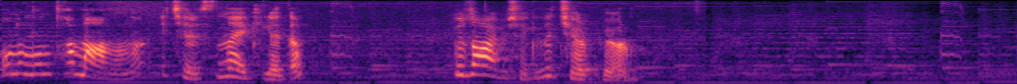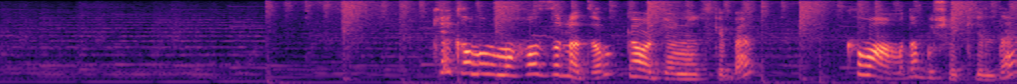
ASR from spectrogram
Unumun tamamını içerisine ekledim. Güzel bir şekilde çırpıyorum. Kek hamurumu hazırladım gördüğünüz gibi. Kıvamı da bu şekilde.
